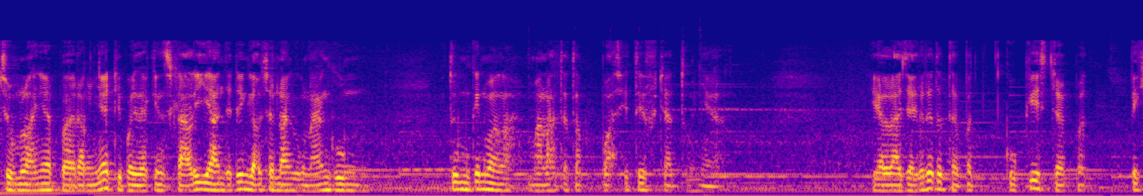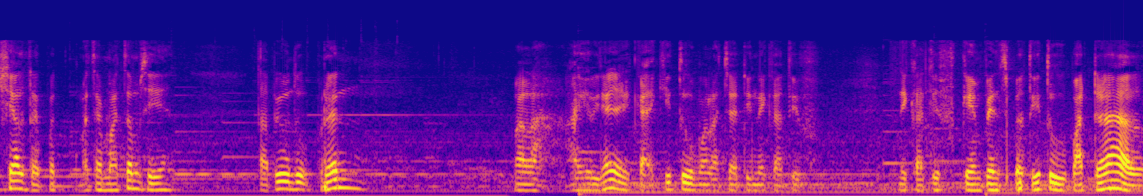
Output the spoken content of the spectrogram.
jumlahnya barangnya dibanyakin sekalian jadi nggak usah nanggung-nanggung itu mungkin malah malah tetap positif jatuhnya. Ya lah jadi tetap dapat cookies dapat pixel dapat macam-macam sih. Tapi untuk brand malah akhirnya ya kayak gitu malah jadi negatif negatif campaign seperti itu. Padahal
